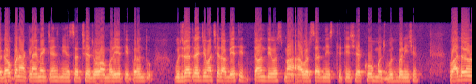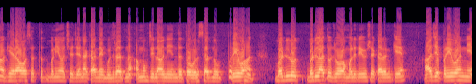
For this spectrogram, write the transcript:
અગાઉ પણ આ ક્લાઇમેટ ચેન્જની અસર છે જોવા મળી હતી, પરંતુ ગુજરાત રાજ્યમાં છેલ્લા બેથી ત્રણ દિવસમાં આ વરસાદની સ્થિતિ છે ખૂબ મજબૂત બની છે. વાદળોનો ઘેરાવો સતત બન્યો છે, જેના કારણે ગુજરાતના અમુક જિલ્લાઓની અંદર તો વરસાદનું પરિવહન બદલું, બદલાતું જોવા મળી રહ્યું છે, કારણ કે આ જે પરિવહનની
